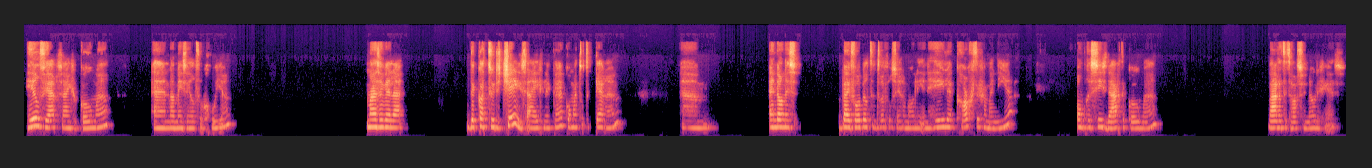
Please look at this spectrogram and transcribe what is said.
heel ver zijn gekomen en waarmee ze heel veel groeien. Maar ze willen de cut to the chase eigenlijk, hè? kom maar tot de kern. Ehm, en dan is bijvoorbeeld een truffelceremonie een hele krachtige manier om precies daar te komen waar het het hardst nodig is.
